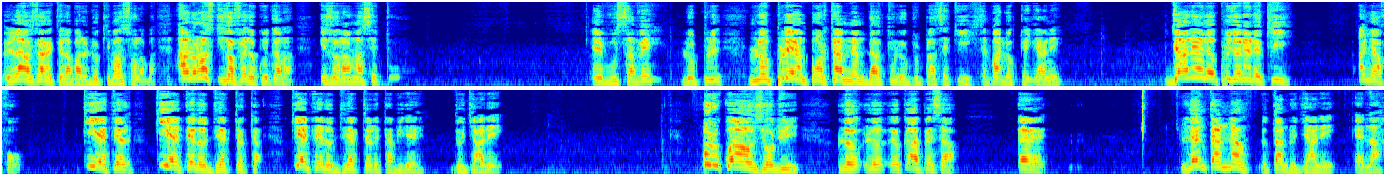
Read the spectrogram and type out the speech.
L'argent était là-bas, les documents sont là-bas. Alors lorsqu'ils ont fait le coup là, ils ont ramassé tout. Et vous savez, le plus, important même dans tout le groupe là, c'est qui? C'est pas Dr Gane. Gane est le prisonnier de qui? Agnafo. Qui était, qui était le directeur, le directeur de cabinet de Gane Pourquoi aujourd'hui, le, le, le, appelle ça? Eh, L'intendant, le temps de Gane, est là.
